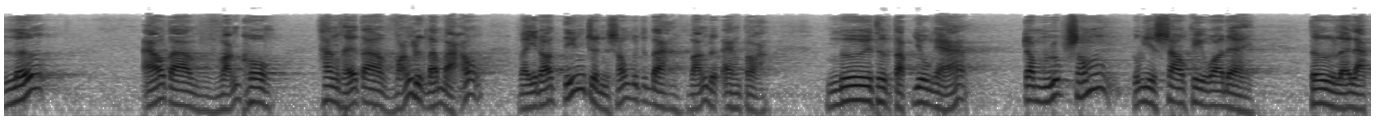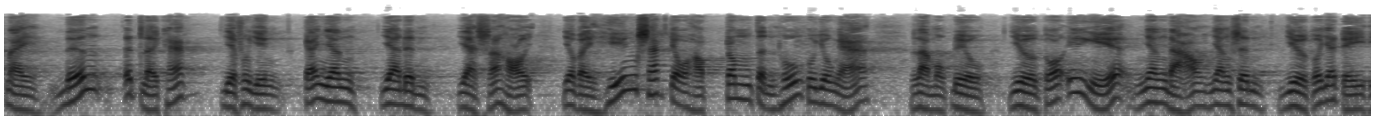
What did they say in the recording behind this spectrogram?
lớn. Áo ta vẫn khô thân thể ta vẫn được đảm bảo và do đó tiến trình sống của chúng ta vẫn được an toàn. Người thực tập vô ngã trong lúc sống cũng như sau khi qua đời từ lợi lạc này đến ích lợi khác về phương diện cá nhân, gia đình và xã hội. Do vậy, hiến sát châu học trong tình huống của vô ngã là một điều vừa có ý nghĩa nhân đạo, nhân sinh, vừa có giá trị,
